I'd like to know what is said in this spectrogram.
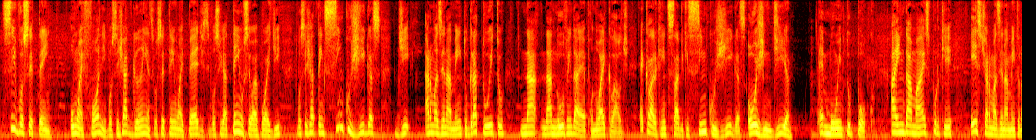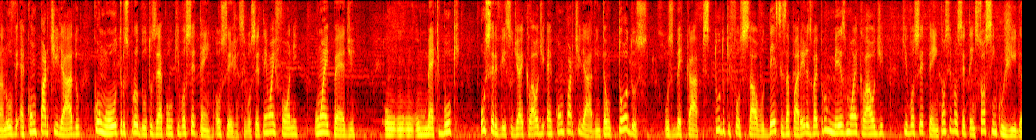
Se você tem um iPhone, você já ganha, se você tem um iPad, se você já tem o seu Apple ID, você já tem 5 GB de armazenamento gratuito na, na nuvem da Apple, no iCloud. É claro que a gente sabe que 5 GB hoje em dia é muito pouco. Ainda mais porque este armazenamento na nuvem é compartilhado com outros produtos Apple que você tem. Ou seja, se você tem um iPhone, um iPad, um, um, um MacBook, o serviço de iCloud é compartilhado. Então todos os backups, tudo que for salvo desses aparelhos vai para o mesmo iCloud que você tem. Então, se você tem só 5 GB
